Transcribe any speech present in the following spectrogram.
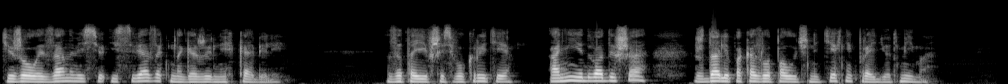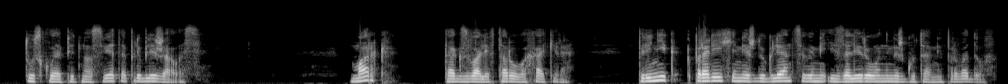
тяжелой занавесью из связок многожильных кабелей. Затаившись в укрытии, они, едва дыша, ждали, пока злополучный техник пройдет мимо. Тусклое пятно света приближалось. Марк, так звали второго хакера, приник к прорехе между глянцевыми изолированными жгутами проводов.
